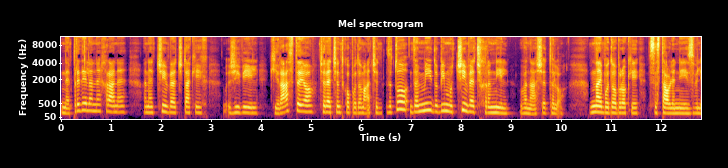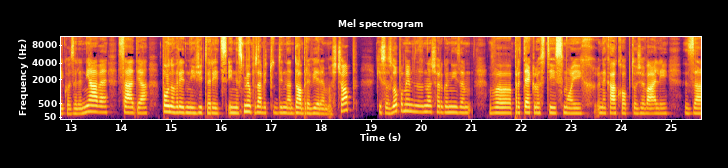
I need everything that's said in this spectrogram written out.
nepredelane hrane, ne čim več takih živil, ki rastejo, če rečem tako po domače, zato da mi dobimo čim več hranil v naše telo. Naj bodo obroki sestavljeni iz veliko zelenjave, sadja, polnovrednih žitaric in ne smemo pozabiti tudi na dobre vire maščob, ki so zelo pomembne za naš organizem. V preteklosti smo jih nekako obtoževali za,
